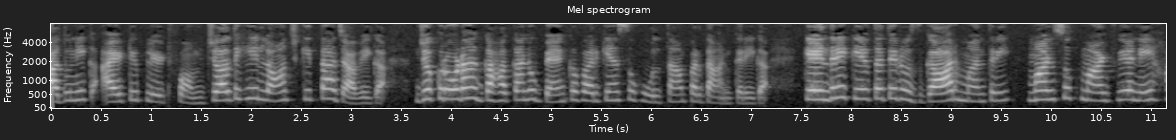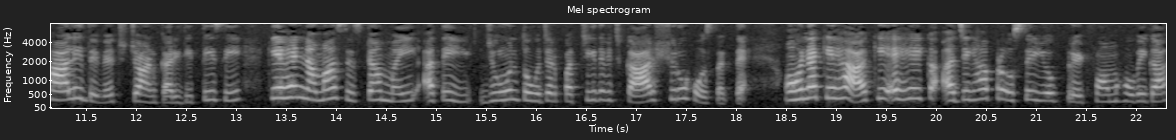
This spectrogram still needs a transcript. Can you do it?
ਆਧੁਨਿਕ ਆਈਟੀ ਪਲੇਟਫਾਰਮ ਜਲਦ ਹੀ ਲਾਂਚ ਕੀਤਾ ਜਾਵੇਗਾ। ਜੋ ਕਰੋੜਾਂ ਗਾਹਕਾਂ ਨੂੰ ਬੈਂਕ ਵਰਗੀਆਂ ਸਹੂਲਤਾਂ ਪ੍ਰਦਾਨ ਕਰੇਗਾ। ਕੇਂਦਰੀ ਕਿਰਤ ਅਤੇ ਰੋਜ਼ਗਾਰ ਮੰਤਰੀ ਮਨਸੁਖ ਮਾਂਡਵੀਆ ਨੇ ਹਾਲ ਹੀ ਦੇ ਵਿੱਚ ਜਾਣਕਾਰੀ ਦਿੱਤੀ ਸੀ ਕਿ ਇਹ ਨਵਾਂ ਸਿਸਟਮ ਮਈ ਅਤੇ ਜੂਨ 2025 ਦੇ ਵਿਚਕਾਰ ਸ਼ੁਰੂ ਹੋ ਸਕਦਾ ਹੈ। ਉਹਨਾਂ ਕਿਹਾ ਕਿ ਇਹ ਇੱਕ ਅਜਿਹਾ ਭਰੋਸੇਯੋਗ ਪਲੇਟਫਾਰਮ ਹੋਵੇਗਾ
